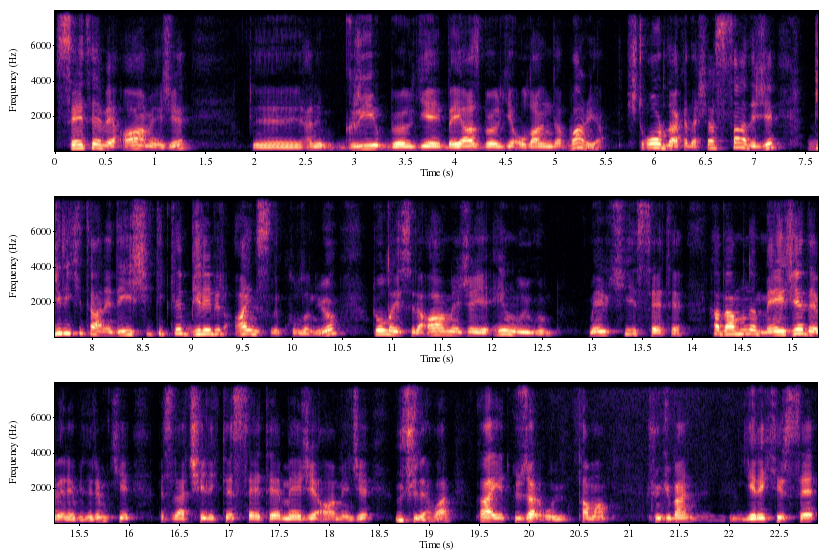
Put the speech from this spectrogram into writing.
ST ve AMC e, hani gri bölge, beyaz bölge olan var ya. İşte orada arkadaşlar sadece bir iki tane değişiklikle birebir aynısını kullanıyor. Dolayısıyla AMC'ye en uygun mevki ST. Ha ben buna MC de verebilirim ki mesela çelikte ST, MC, AMC üçü de var. Gayet güzel oyun. Tamam. Çünkü ben gerekirse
